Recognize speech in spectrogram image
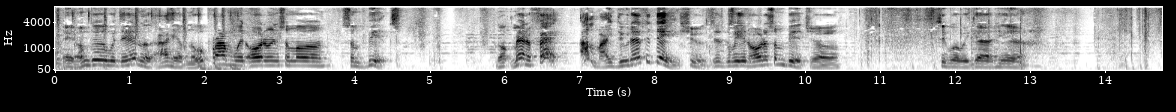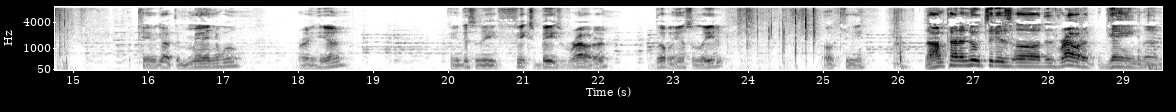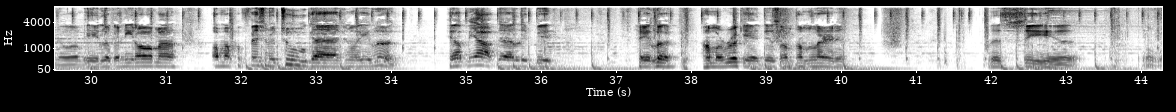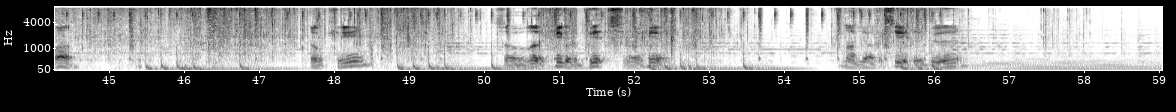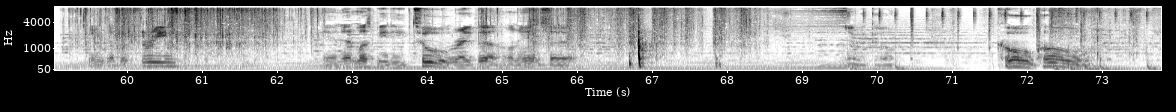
Hey, I'm good with that. Look, I have no problem with ordering some uh some bits. No, matter of fact, I might do that today. Shoot, just go ahead and order some bitch, y'all. See what we got here. Okay, we got the manual right here. Okay, this is a fixed base router, double insulated. Okay. Now I'm kind of new to this uh this router game you know. Hey, look, I need all my all my professional tool guys, you know. Hey, look, help me out there a little bit. Hey, look, I'm a rookie at this. I'm I'm learning. Let's see here. Oh wow. Okay. So look, here go the bits right here know if y'all can see it there good. Got the three. And that must be the tool right there on the inside. There we go. Cool, cool.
